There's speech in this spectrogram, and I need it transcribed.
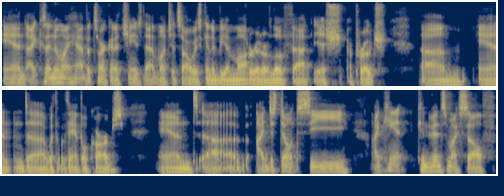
and I because I know my habits aren't going to change that much. It's always going to be a moderate or low fat ish approach, um, and uh, with with ample carbs. And uh, I just don't see I can't convince myself,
